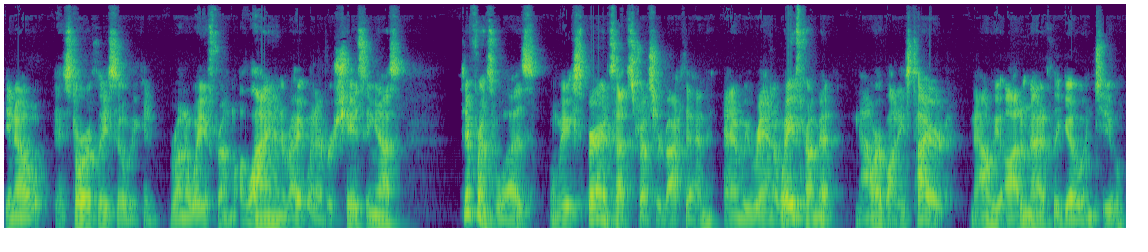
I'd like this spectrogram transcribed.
you know, historically, so we could run away from a lion, right? Whatever's chasing us. Difference was when we experienced that stressor back then and we ran away from it, now our body's tired. Now we automatically go into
